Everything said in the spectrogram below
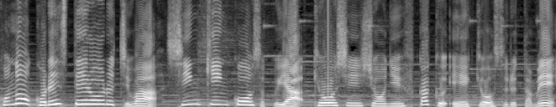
このコレステロール値は心筋梗塞や狭心症に深く影響するため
